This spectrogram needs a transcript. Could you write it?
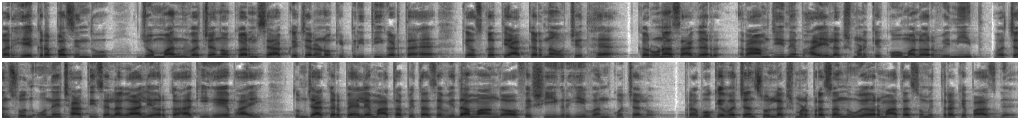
पर हे कृपा सिंधु, जो मन, वचन और कर्म से आपके चरणों की प्रीति करता है, क्या उसका त्याग करना उचित है? करुणा सागर, राम जी ने भाई लक्ष्मण के कोमल और विनीत वचन सुन उन्हें छाती से लगा लिया और कहा कि, हे भाई, तुम जाकर पहले माता पिता से विदा मांगाओ, फिर शीघ्र ही वन को चलो। प्रभु के वचन सुन लक्ष्मण प्रसन्न हुए और माता सुमित्रा के पास गए।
